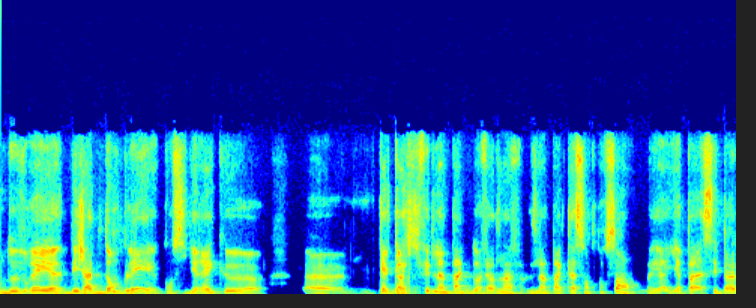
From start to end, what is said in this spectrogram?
devrait déjà d'emblée considérer que euh, quelqu'un qui fait de l'impact doit faire de l'impact à 100%. Il a, pas, c'est pas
